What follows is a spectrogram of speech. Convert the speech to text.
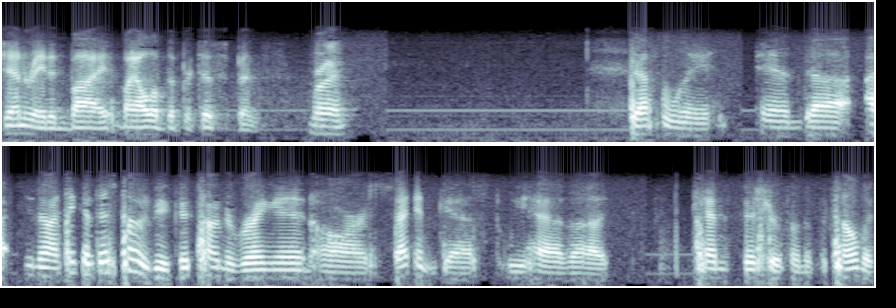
generated by by all of the participants. Right. definitely. And uh, I, you know, I think at this time it would be a good time to bring in our second guest. We have uh, Ken Fischer from the Potomac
